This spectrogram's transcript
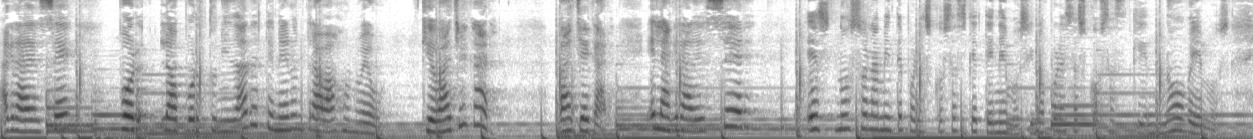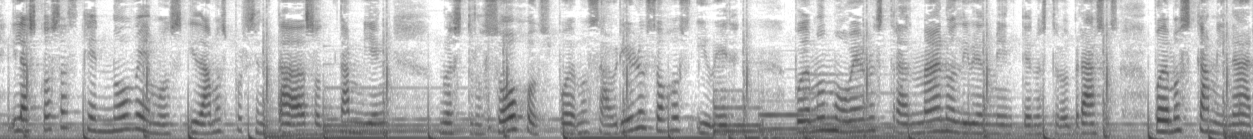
agradecer por la oportunidad de tener un trabajo nuevo que va a llegar, va a llegar. El agradecer es no solamente por las cosas que tenemos, sino por esas cosas que no vemos. Y las cosas que no vemos y damos por sentadas son también nuestros ojos, podemos abrir los ojos y ver, podemos mover nuestras manos libremente, nuestros brazos, podemos caminar,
